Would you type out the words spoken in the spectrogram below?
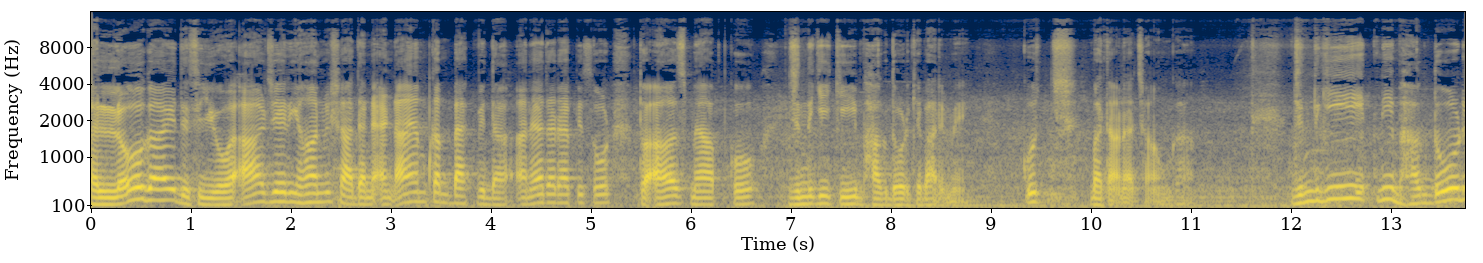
Hello guys, this is R RJ Rihan Vishadan and I am come back with another episode तो आज मैं आपको ज़िंदगी की भागदौड़ के बारे में कुछ बताना चाहूँगा। ज़िंदगी इतनी भागदौड़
